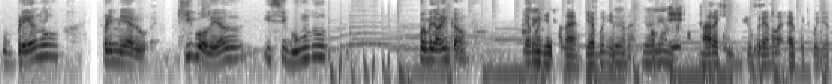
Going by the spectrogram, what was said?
o Breno, primeiro, que goleiro, e segundo, foi melhor em campo. E é Sim. bonito, né? E é bonito, e, né? É lindo. E, aqui, o Breno é muito bonito.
